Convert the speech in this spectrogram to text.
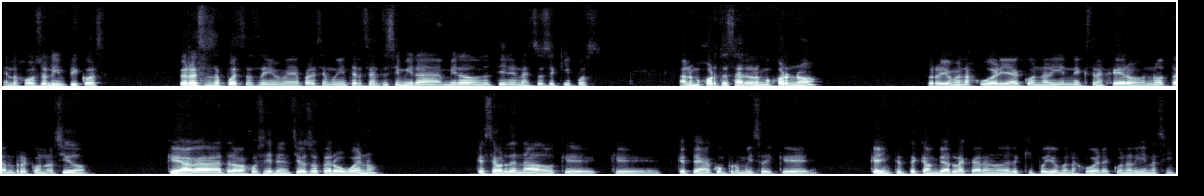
en los Juegos Olímpicos. Pero esas apuestas a mí me parecen muy interesantes y mira, mira dónde tienen a estos equipos. A lo mejor te sale, a lo mejor no, pero yo me la jugaría con alguien extranjero, no tan reconocido, que haga trabajo silencioso, pero bueno, que sea ordenado, que, tenga compromiso y que, intente cambiar la cara ¿no? del equipo, yo me la jugaría con alguien así.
